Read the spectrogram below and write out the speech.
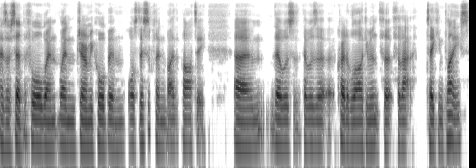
as I've said before, when when Jeremy Corbyn was disciplined by the party. Um, there was there was a credible argument for, for that taking place.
